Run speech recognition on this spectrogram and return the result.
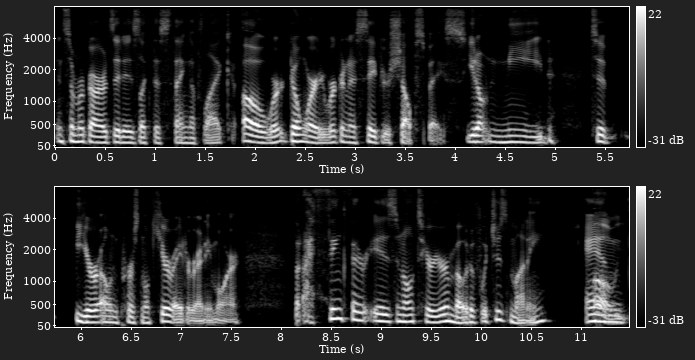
In some regards it is like this thing of like, oh, we're don't worry, we're going to save your shelf space. You don't need to be your own personal curator anymore. But I think there is an ulterior motive which is money. And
